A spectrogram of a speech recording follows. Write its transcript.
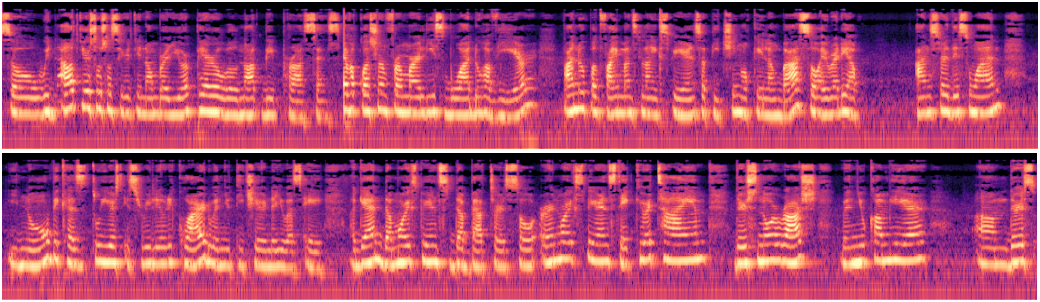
So without your social security number, your payroll will not be processed. I have a question from Marlies Buado Javier. Paano pag 5 months lang experience sa teaching? Okay lang ba? So I already answer this one. You know, because 2 years is really required when you teach here in the USA. Again, the more experience, the better. So earn more experience, take your time. There's no rush. When you come here, um, there's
